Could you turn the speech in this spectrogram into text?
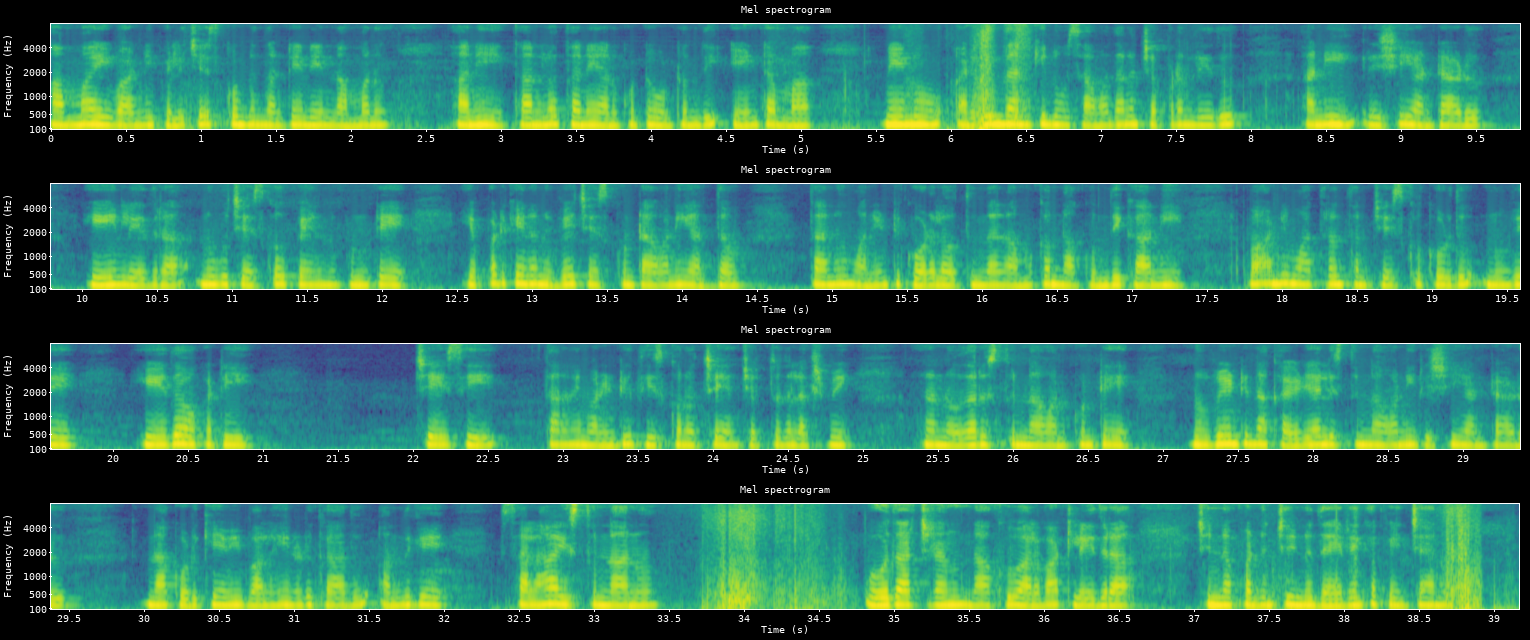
ఆ అమ్మాయి వాడిని పెళ్ళి చేసుకుంటుందంటే నేను నమ్మను. అని తనలో తనే అనుకుంటూ ఉంటుంది. ఏంటమ్మా నేను అడిగిన దానికి నువ్వు సమాధానం చెప్పడం లేదు అని రిషి అంటాడు. ఏం లేదురా నువ్వు చేసుకోకపోయినుకుంటే ఎప్పటికైనా నువ్వే చేసుకుంటావని అర్థం. తను మన ఇంటి కోడలవుతుందని నమ్మకం నాకుంది కానీ వాడిని మాత్రం తను చేసుకోకూడదు. నువ్వే ఏదో ఒకటి చేసి తనని మన ఇంటికి తీసుకొని వచ్చాయని చెప్తుంది లక్ష్మి. నన్ను ఓదారుస్తున్నావు అనుకుంటే నువ్వేంటి నాకు ఐడియాలు ఇస్తున్నావని రిషి అంటాడు. నా కొడుకేమీ బలహీనుడు కాదు. అందుకే సలహా ఇస్తున్నాను. ఓదార్చడం నాకు అలవాటు లేదురా. చిన్నప్పటి నుంచి నిన్ను ధైర్యంగా పెంచాను.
